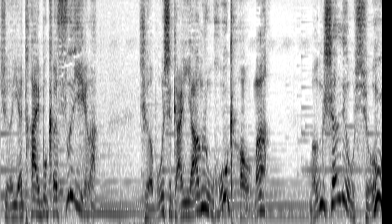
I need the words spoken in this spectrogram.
这也太不可思议了！这不是赶羊入虎口吗？蒙山六雄，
